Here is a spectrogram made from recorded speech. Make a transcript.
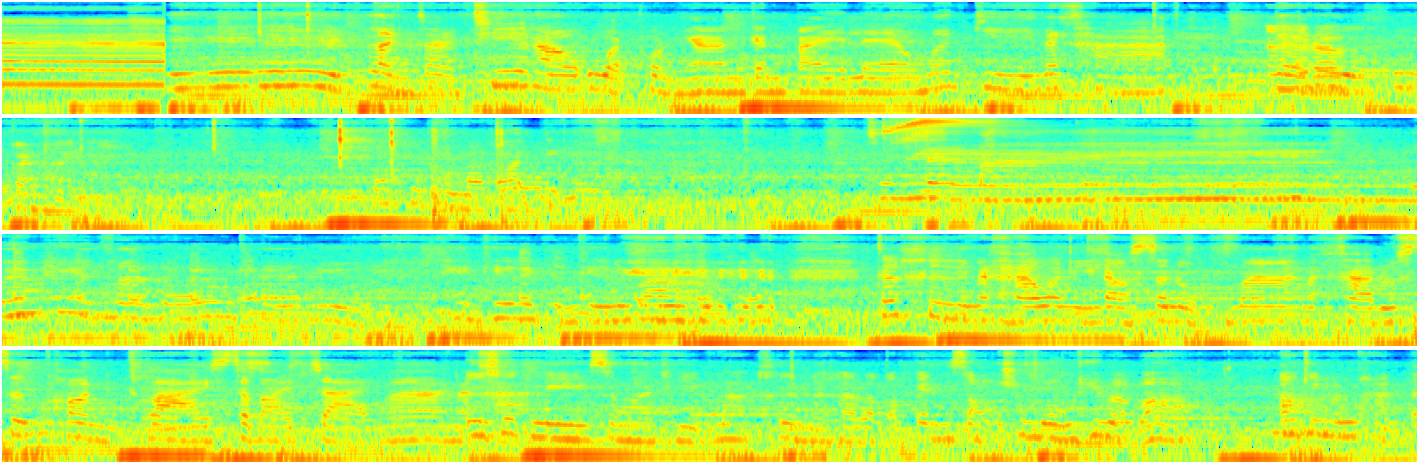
า หลังจากที่เราอวดผลงานกันไปแล้วเมื่อกี้นะคะ เดี๋ยวเราดูคู่กันหน่อยนะก็คือคนละตัวเลยนะคะจะได้ไปเเห็นคือหรือเห็นคือหรือเปล่าก็คือนะคะวันนี้เราสนุกมากนะคะ รู้สึกผ่อนคลายสบายใจมากนะรู้สึคะกมีสมาธิมากขึ้นนะคะ แล้วก็เป็น 2 ชั่วโมงที่แบบว่าเอาจริงมันผ่านไป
